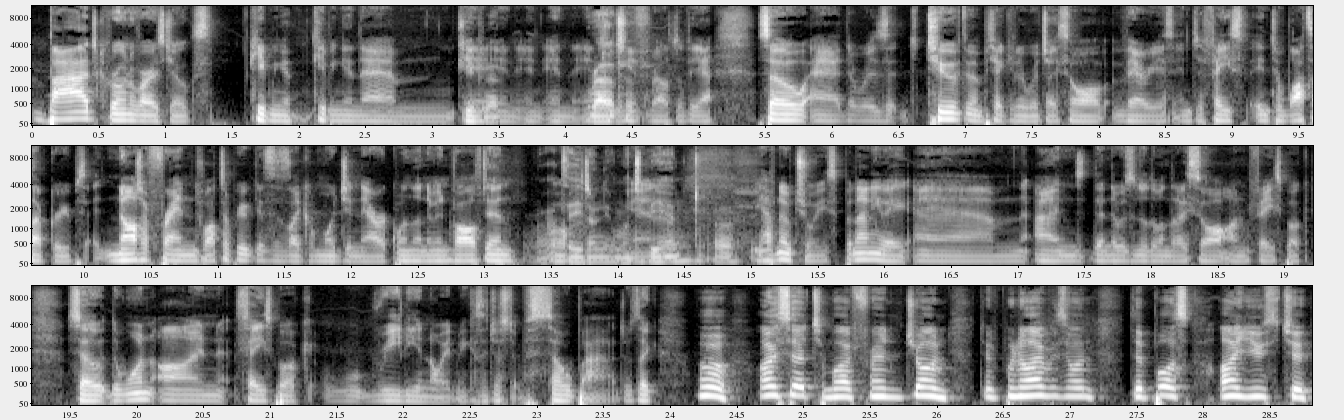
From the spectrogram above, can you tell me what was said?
bad coronavirus jokes. Keeping it, keeping in, um, Keeping in, in, in, in, relative. relative, yeah. So uh, there was two of them in particular, which I saw various into face into WhatsApp groups. Not a friend WhatsApp group. This is like a more generic one that I'm involved in. I'd you don't even want to be in. Ugh. You have no choice. But anyway, um, and then there was another one that I saw on Facebook. So the one on Facebook really annoyed me because it just it was so bad. It was like, oh, I said to my friend John that when I was on the bus, I used to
